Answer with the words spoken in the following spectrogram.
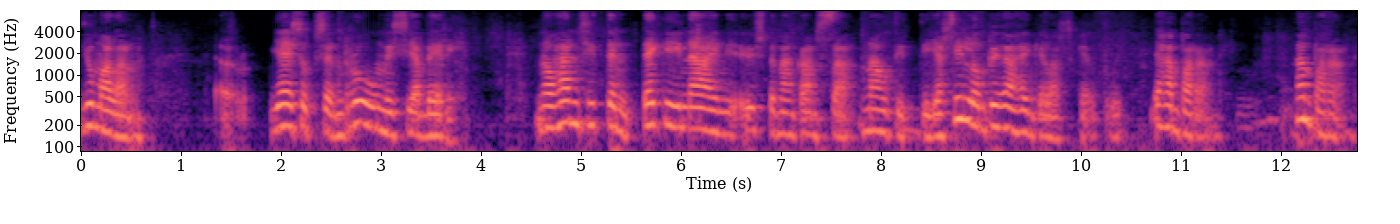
Jumalan Jeesuksen ruumis ja veri. No hän sitten teki näin, ystävän kanssa nautittiin ja silloin pyhä henki laskeutui ja hän parani. Hän parani.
